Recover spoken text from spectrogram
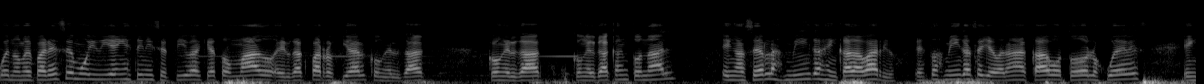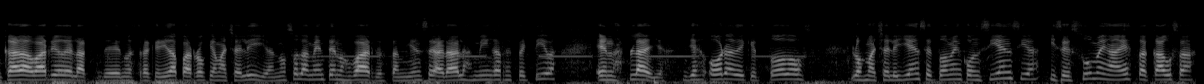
Bueno, me parece muy bien esta iniciativa que ha tomado el GAC parroquial con el GAC, con el GAC, con el GAC cantonal en hacer las mingas en cada barrio. Estas mingas se llevarán a cabo todos los jueves en cada barrio de, nuestra querida parroquia Machalilla. No solamente en los barrios, también se hará las mingas respectivas en las playas. Ya es hora de que todos los machalillenses tomen conciencia y se sumen a esta causa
